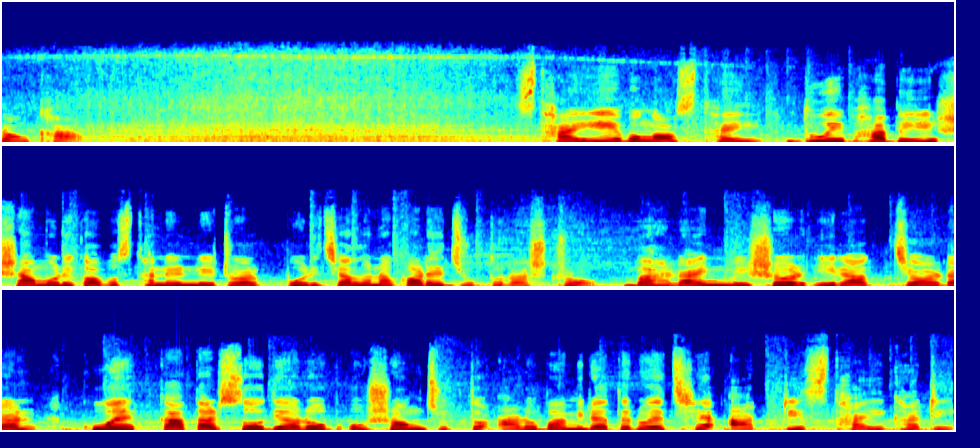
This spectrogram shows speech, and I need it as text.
সংখ্যা। স্থায়ী এবং অস্থায়ী। দুইভাবেই সামরিক অবস্থানের নেটওয়ার্ক পরিচালনা করে যুক্তরাষ্ট্র। বাহরাইন, মিশর, Iraq, Jordan, Kuwait, Qatar, Saudi আরব ও সংযুক্ত আরব আমিরাতে রয়েছে আটটি স্থায়ী ঘাঁটি।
